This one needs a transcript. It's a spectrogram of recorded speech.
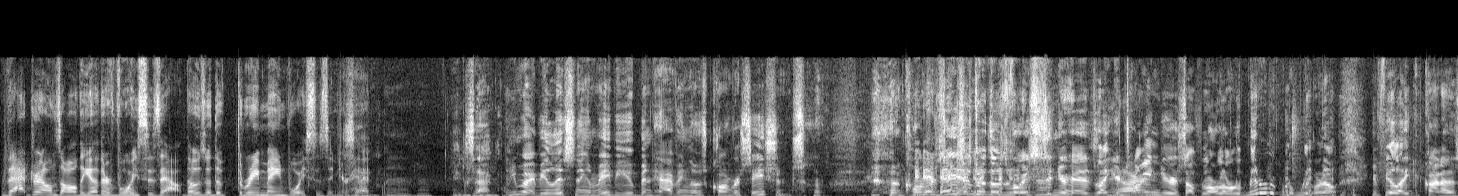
that drowns all the other voices out. Those are the three main voices in your exactly. head. Mm-hmm. Exactly. You might be listening, and maybe you've been having those conversations. conversations with those voices in your head. It's like you're talking to yourself. you feel like you're kind of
